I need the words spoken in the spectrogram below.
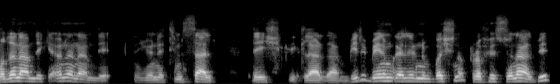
o dönemdeki en önemli yönetimsel değişikliklerden biri benim galerinin başına profesyonel bir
